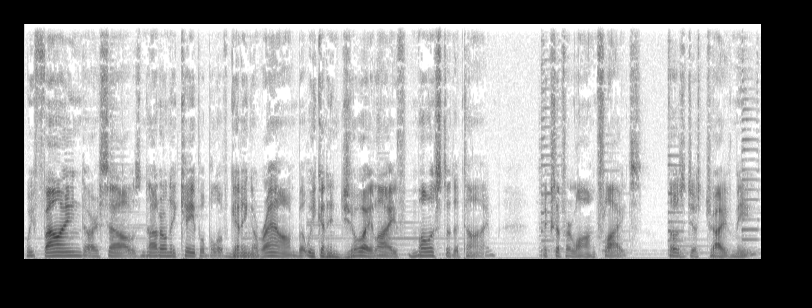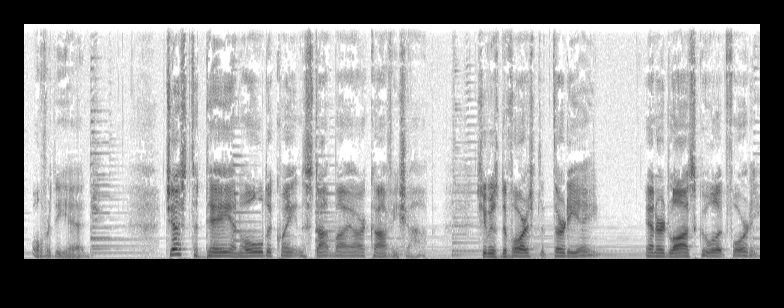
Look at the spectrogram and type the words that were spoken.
We find ourselves not only capable of getting around, but we can enjoy life most of the time, except for long flights. Those just drive me over the edge. Just the day an old acquaintance stopped by our coffee shop. She was divorced at 38, entered law school at 40,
